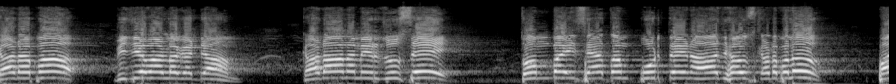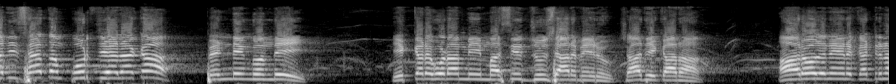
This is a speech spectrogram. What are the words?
కడప విజయవాడలో కట్టాం. కడాన మీరు చూస్తే తొంభై శాతం పూర్తయిన ఆజ్ హౌస్ కడపలో పది శాతం పూర్తి చేయలేక పెండింగ్ ఉంది. ఇక్కడ కూడా మీ మసీద్ చూశారు మీరు షాదీఖానా ఆ రోజు నేను కట్టిన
